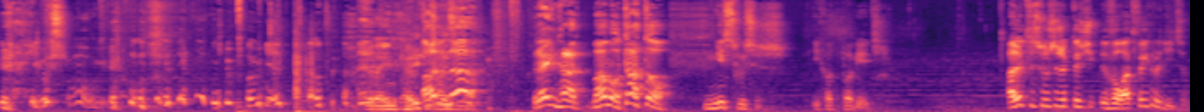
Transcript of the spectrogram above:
Już mówię. Nie pamiętam. Reinhardt. Anna! Reinhard! Mamo, tato! Nie słyszysz ich odpowiedzi. Ale ty słyszysz, że ktoś woła twoich rodziców.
